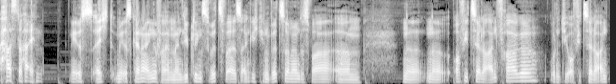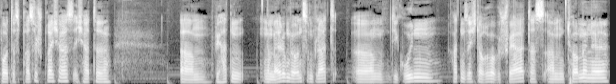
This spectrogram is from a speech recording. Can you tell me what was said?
hast du einen? Mir ist echt, mir ist keiner eingefallen. Mein Lieblingswitz war es eigentlich kein Witz, sondern das war ähm, eine, eine offizielle Anfrage und die offizielle Antwort des Pressesprechers. Ich hatte, ähm, wir hatten eine Meldung bei uns im Blatt. Ähm, die Grünen hatten sich darüber beschwert, dass am Terminal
